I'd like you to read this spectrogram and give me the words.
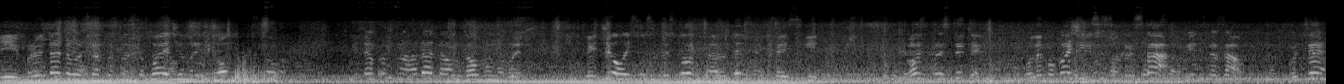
і привітати вас також з наступаючим Різдвом Христовим. І також нагадати вам добру новину, для чого Ісус Христос народився в цей світ. Його Хреститель, коли побачив Ісуса Христа, Він сказав, оце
